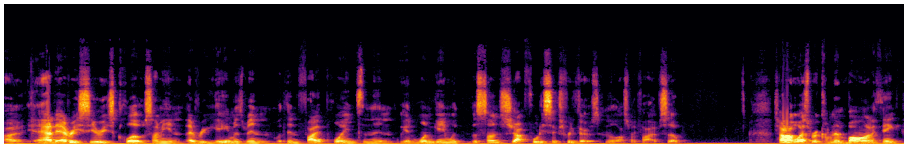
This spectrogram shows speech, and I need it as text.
Uh, had every series close. I mean, every game has been within five points, and then we had one game with the Suns shot 46 free throws and they lost by five. So, shout out Westbrook coming in balling. I think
